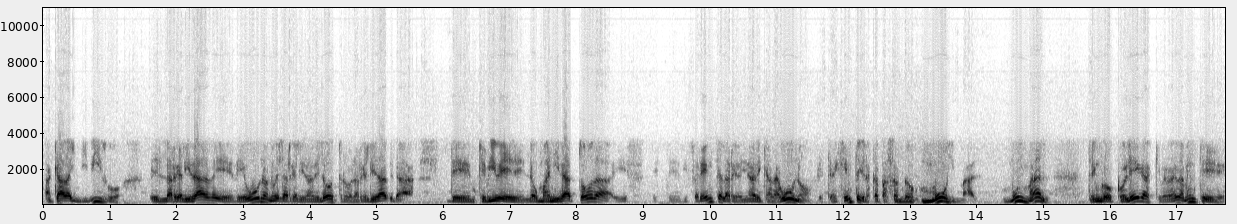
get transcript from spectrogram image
a cada individuo. Eh, la realidad de, uno no es la realidad del otro, la realidad de la de que vive la humanidad toda es este, diferente a la realidad de cada uno. Este, hay gente que la está pasando muy mal, muy mal. Tengo colegas que verdaderamente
